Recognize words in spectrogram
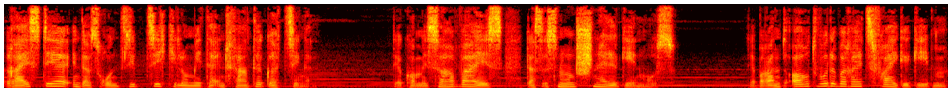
reist er in das rund 70 Kilometer entfernte Götzingen. Der Kommissar weiß, dass es nun schnell gehen muss. Der Brandort wurde bereits freigegeben.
